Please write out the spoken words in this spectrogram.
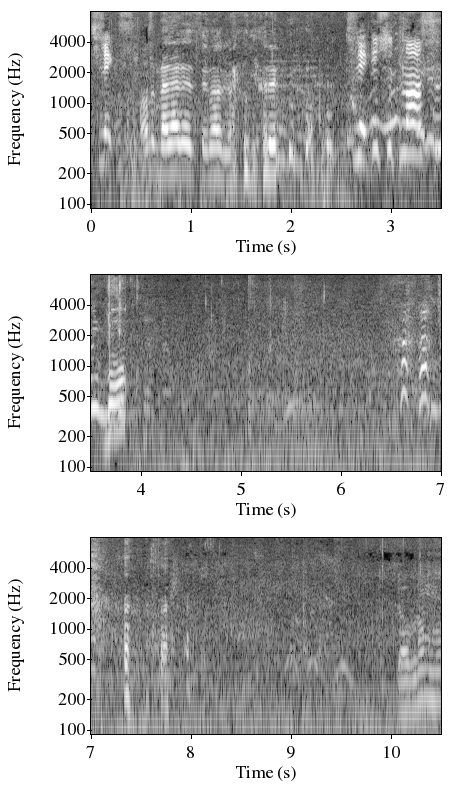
Çilekli süt. Oğlum ben nereden seni ben göremiyorum. Çilekli süt mü alsın? Yavrum mu?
